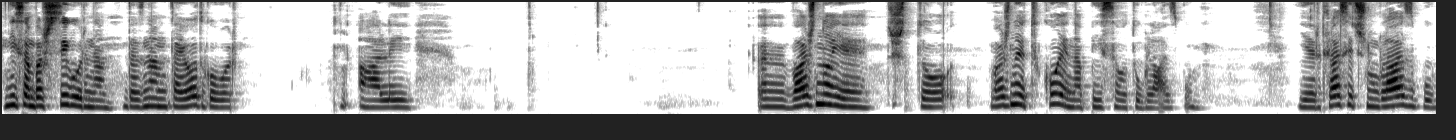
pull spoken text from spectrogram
Nisam baš sigurna da znam taj odgovor, ali e, važno je što važno je tko je napisao tu glazbu. Jer klasičnu glazbu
